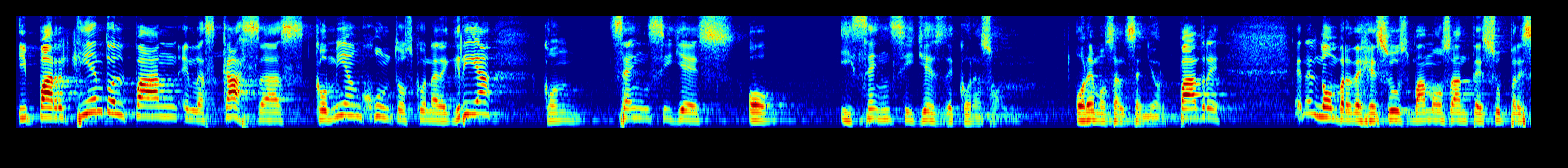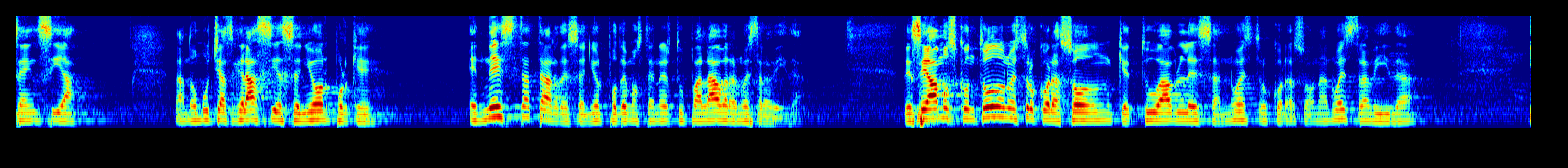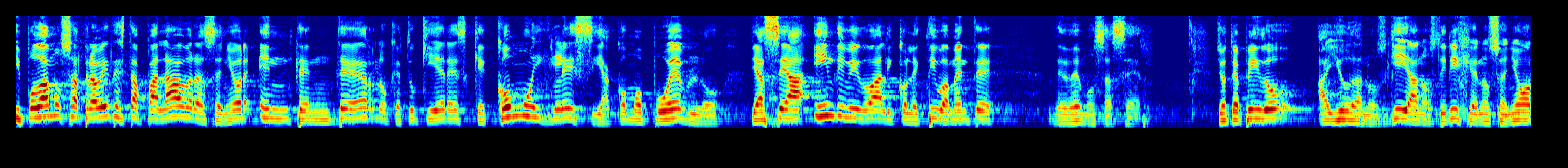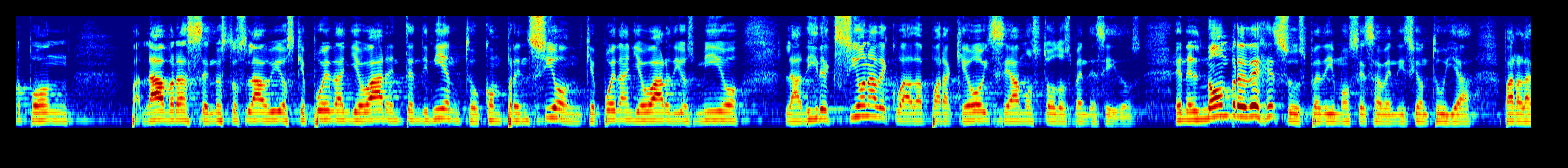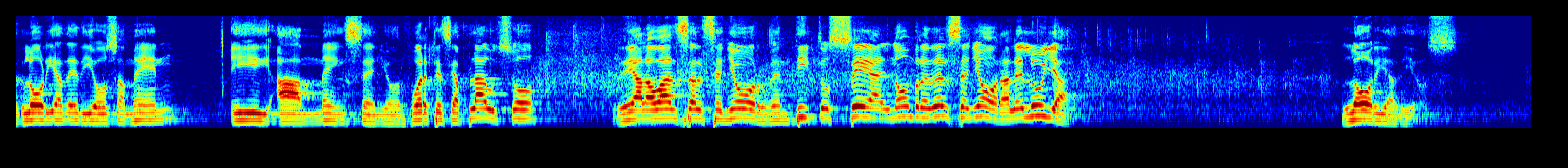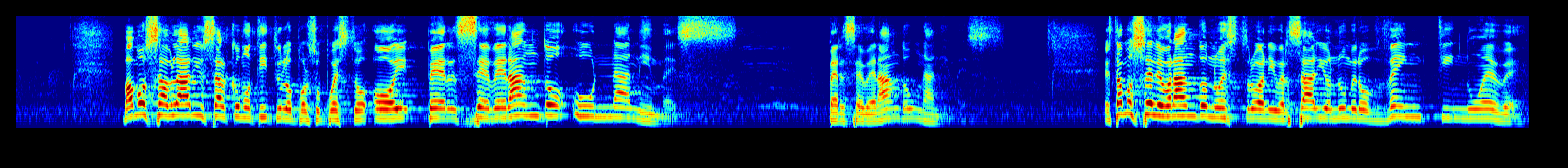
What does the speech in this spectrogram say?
Y partiendo el pan en las casas, comían juntos con alegría, con sencillez o y sencillez de corazón. Oremos al Señor. Padre, en el nombre de Jesús vamos ante su presencia, dando muchas gracias, Señor, porque en esta tarde, Señor, podemos tener tu palabra en nuestra vida. Deseamos con todo nuestro corazón que tú hables a nuestro corazón, a nuestra vida, y podamos a través de esta palabra, Señor, entender lo que tú quieres que como iglesia, como pueblo, ya sea individual y colectivamente, debemos hacer. Yo te pido, ayúdanos, guíanos, dirígenos, Señor, pon palabras en nuestros labios que puedan llevar entendimiento, comprensión, que puedan llevar, Dios mío, la dirección adecuada para que hoy seamos todos bendecidos. En el nombre de Jesús pedimos esa bendición tuya para la gloria de Dios. Amén y amén, Señor. Fuerte ese aplauso de alabanza al Señor. Bendito sea el nombre del Señor. Aleluya. Gloria a Dios. Vamos a hablar y usar como título, por supuesto, hoy, Perseverando unánimes. Perseverando unánimes. Estamos celebrando nuestro aniversario número 29.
